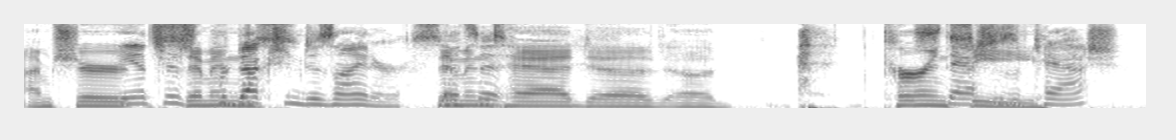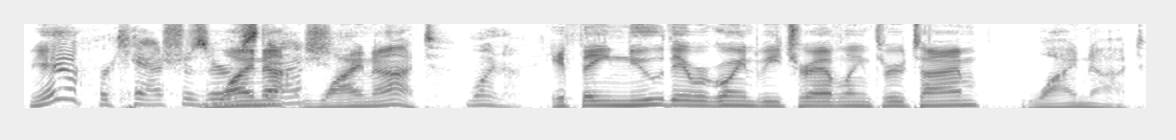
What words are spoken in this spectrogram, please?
I'm sure The answer is Simmons, production designer. Simmons had uh, uh, currency. of cash Yeah. or cash reserve. Why not? stash? Why not? Why not? If they knew they were going to be traveling through time, why not?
